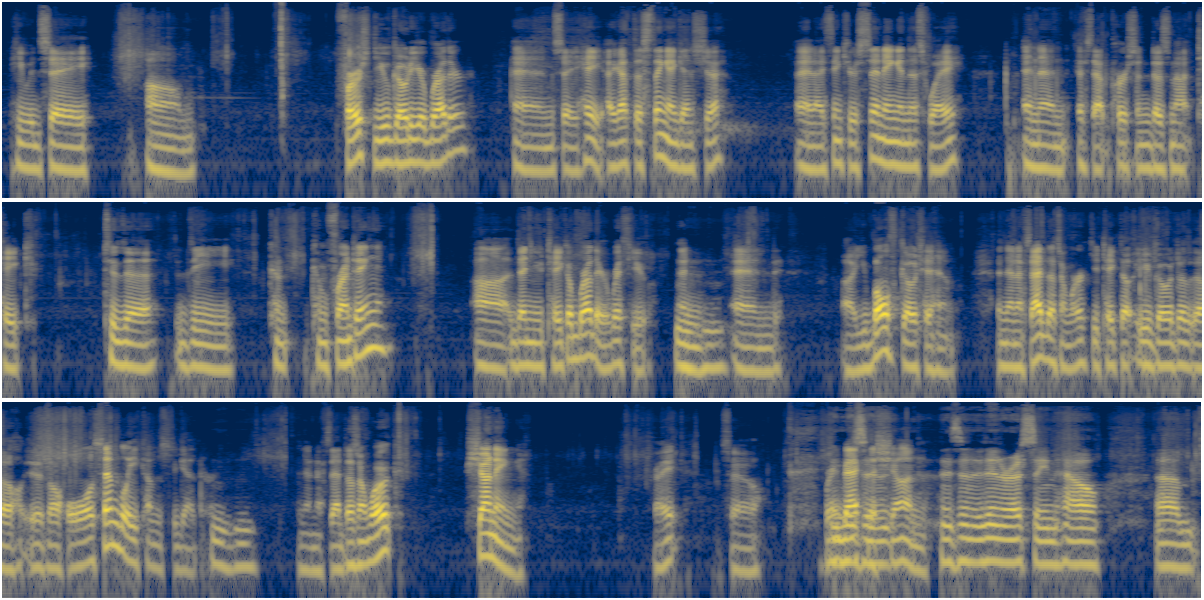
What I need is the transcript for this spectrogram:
he would say, um, first you go to your brother and say, hey, I got this thing against you, and I think you're sinning in this way. And then if that person does not take to the the con- confronting, uh, then you take a brother with you, and Mhm. and uh, you both go to him. And then if that doesn't work, you take the you go to the the whole assembly comes together. Mhm. And then if that doesn't work, shunning. Right. So bring back the shun. Isn't it interesting how um,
